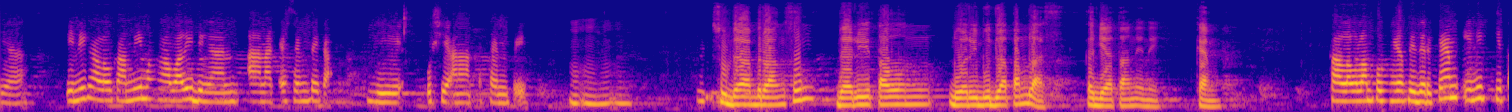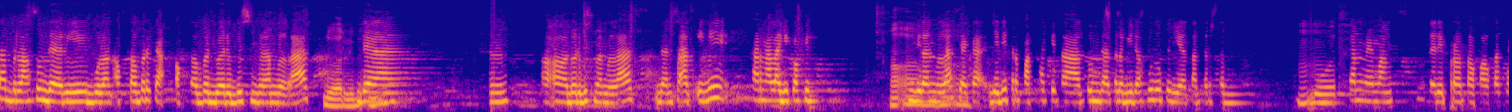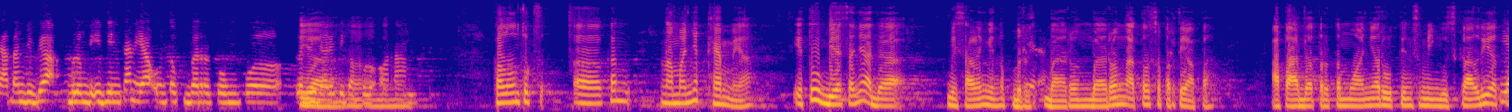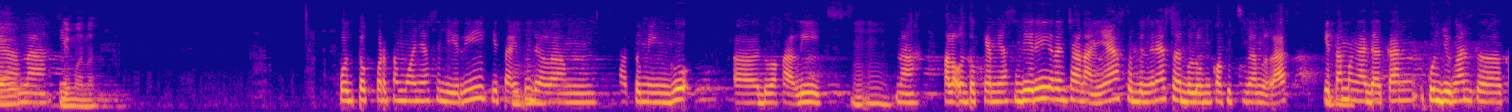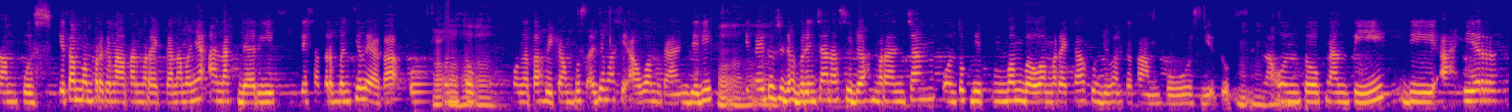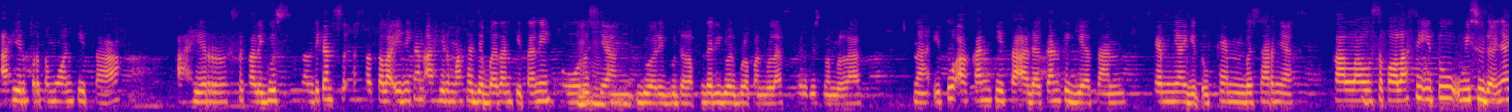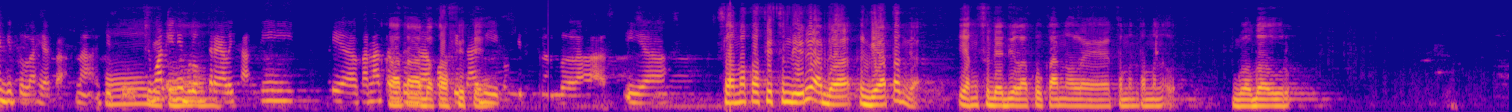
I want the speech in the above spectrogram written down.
Ya, ini kalau kami mengawali dengan anak SMP kak di usia anak SMP. Mm -hmm. Sudah berlangsung dari tahun 2018 kegiatan ini, camp. Kalau Lampung Youth Leader Camp ini kita berlangsung dari bulan Oktober Kak, Oktober 2019 2000. dan uh, 2019 dan saat ini karena lagi Covid-19 uh, uh, uh, ya Kak, jadi terpaksa kita tunda terlebih dahulu kegiatan tersebut. Uh, kan memang dari protokol kesehatan juga belum diizinkan ya untuk berkumpul lebih iya, dari 30 uh, orang. Kalau untuk uh, kan namanya camp ya, itu biasanya ada misalnya nginep iya. bareng-bareng atau seperti apa? Apa ada pertemuannya rutin seminggu sekali atau ya, nah, gimana? Untuk pertemuannya sendiri kita mm -hmm. itu dalam satu minggu uh, dua kali. Mm -hmm. Nah kalau untuk campnya sendiri rencananya sebenarnya sebelum COVID-19 kita mengadakan kunjungan ke kampus. Kita memperkenalkan mereka, namanya anak dari desa terpencil ya kak. Untuk uh, uh, uh, mengetahui kampus aja masih awam kan. Jadi uh, uh, kita itu sudah berencana, sudah merancang untuk di, membawa mereka kunjungan ke kampus gitu. Uh, uh, nah untuk nanti di akhir akhir pertemuan kita, akhir sekaligus nanti kan setelah ini kan akhir masa jabatan kita nih pengurus uh, uh, yang 2008 dari 2018 2019 Nah, itu akan kita adakan kegiatan campnya gitu, camp besarnya. Kalau sekolah sih itu wisudanya gitulah ya kak. Nah, gitu. Oh, Cuman gitu. ini belum terrealisasi, ya karena tertunda COVID, COVID tadi, ya? COVID-19. Iya. Selama COVID sendiri ada kegiatan nggak yang sudah dilakukan oleh teman-teman global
